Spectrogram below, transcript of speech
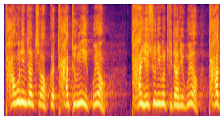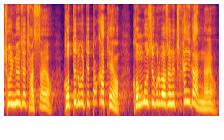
다 혼인 잔치에 왔고요. 다 등이 있고요. 다 예수님을 기다리고요. 다 졸면서 잤어요. 겉으로 볼 때 똑같아요. 겉모습으로 봐서는 차이가 안 나요.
